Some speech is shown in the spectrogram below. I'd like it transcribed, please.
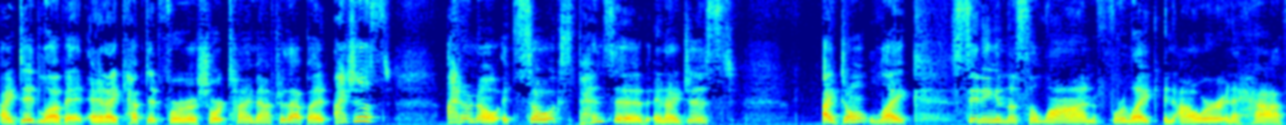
I did love it, and I kept it for a short time after that. But I just I don't know, it's so expensive, and I just I don't like sitting in the salon for like an hour and a half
